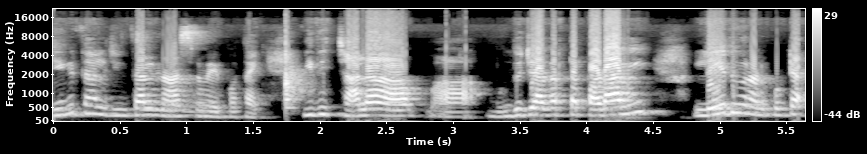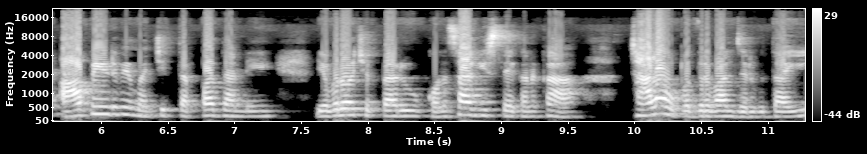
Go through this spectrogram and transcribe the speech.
జీవితాలు జీవితాలు నాశనం అయిపోతాయి. ఇది చాలా ముందు జాగ్రత్త పడాలి. లేదు అని అనుకుంటే ఆపేయడమే మంచిది తప్ప దాన్ని ఎవరో చెప్పారు కొనసాగిస్తే కనుక చాలా ఉపద్రవాలు జరుగుతాయి.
